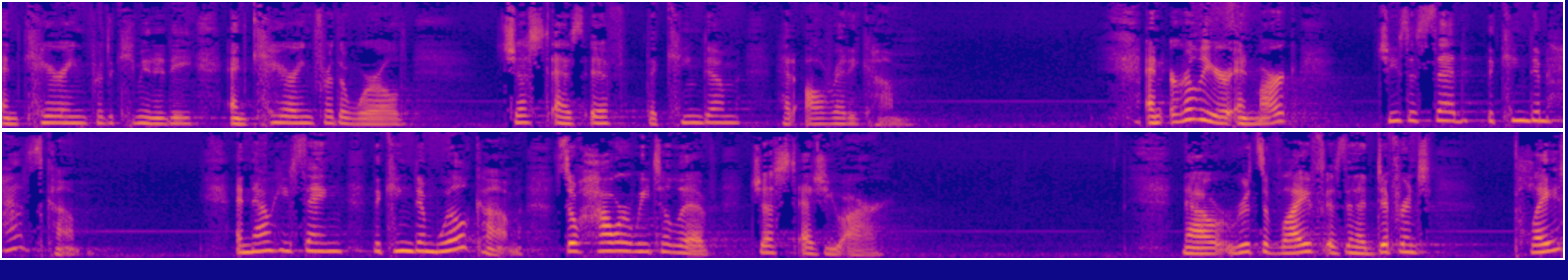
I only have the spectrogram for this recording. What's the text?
and caring for the community and caring for the world, just as if the kingdom had already come. And earlier in Mark, Jesus said, The kingdom has come. And now he's saying the kingdom will come. So, how are we to live? Just as you are. Now, Roots of Life is in a different place.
